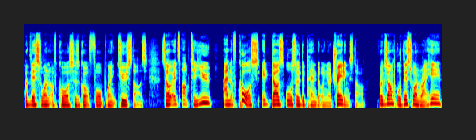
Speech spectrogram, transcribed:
but this one, of course, has got 4.2 stars. So it's up to you. And of course, it does also depend on your trading style. For example, this one right here,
